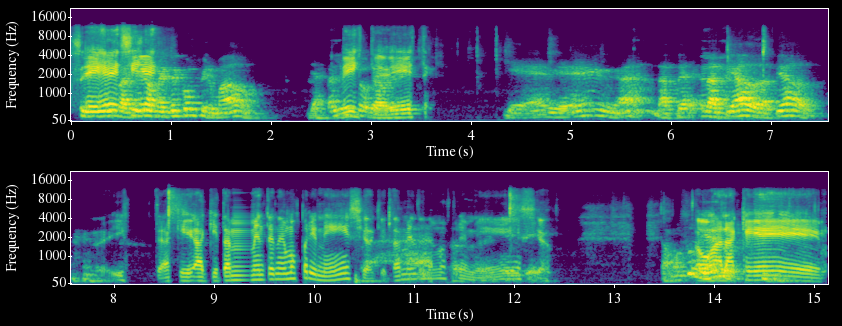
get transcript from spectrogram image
Sí, es, sí es. prácticamente confirmado. Ya está listo. Viste. Bien, bien. ah, date- dateado. Aquí, aquí también tenemos primicia, aquí también tenemos primicia. Ojalá que,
